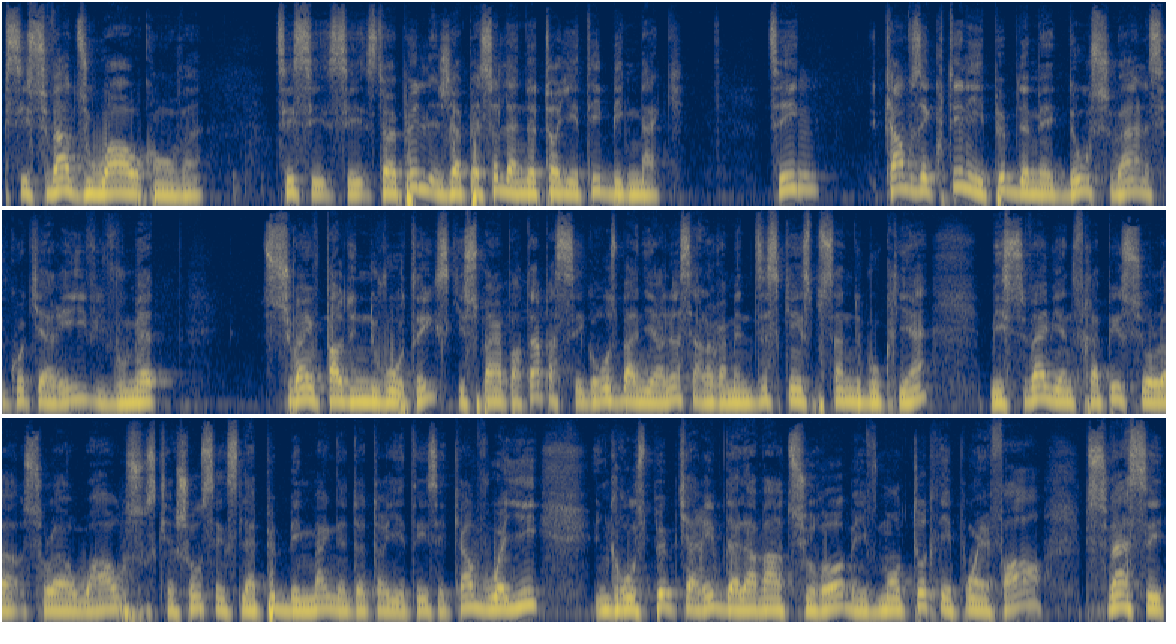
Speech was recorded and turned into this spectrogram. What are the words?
puis c'est souvent du wow qu'on vend. C'est un peu, j'appelle ça de la notoriété Big Mac. Tu sais, quand vous écoutez les pubs de McDo, souvent, c'est quoi qui arrive? Ils vous mettent. Souvent, ils vous parlent d'une nouveauté, ce qui est super important parce que ces grosses bannières-là, ça leur amène 10-15% de nouveaux clients. Mais souvent, ils viennent frapper sur leur, sur leur wow, sur quelque chose. C'est que c'est la pub Big Mac de notoriété. C'est quand vous voyez une grosse pub qui arrive de l'Aventura, ben, ils vous montrent tous les points forts. Puis souvent, c'est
